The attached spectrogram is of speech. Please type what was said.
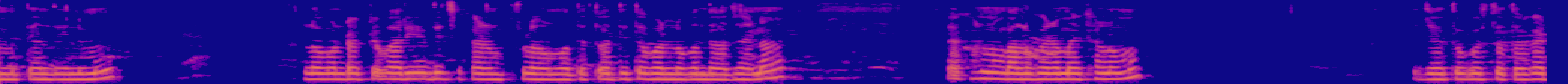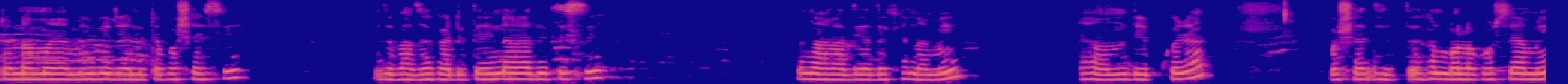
আমি তেল দিয়ে নিব লবণটা একটু বাড়িয়ে দিচ্ছি, কারণ ফুলের মধ্যে তো আর দ্বিতীয়বার লবণ দেওয়া যায় না। এখন ভালো করে খেলাম যেহেতু গোস্ত তরকারিটার নামায় আমি বিরিয়ানিটা বসাইছি যে ভাজা কাঠিতেই নাড়া দিতেছি। তো নাড়া দিয়ে দেখেন আমি এখন ডিপ করে বসাই দিই তো এখন বলো করছে আমি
